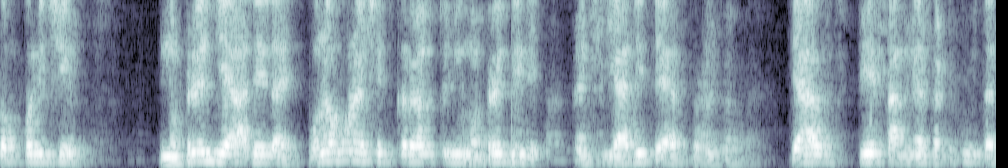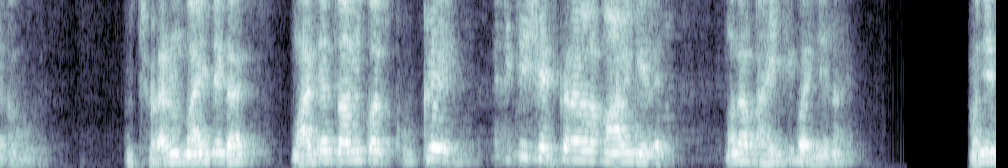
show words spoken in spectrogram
कंपनीचे मटेरियल जे आलेलं आहे कोणा कोणा शेतकऱ्याला तुम्ही मटेरियल दिले त्याची यादी तयार करून त्या ते सांगण्यासाठी मी त्यांना बोलतो कारण माहितीये का माझ्या तालुक्यात कुठले किती शेतकऱ्याला माल गेलाय मला माहिती पाहिजे ना. म्हणजे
